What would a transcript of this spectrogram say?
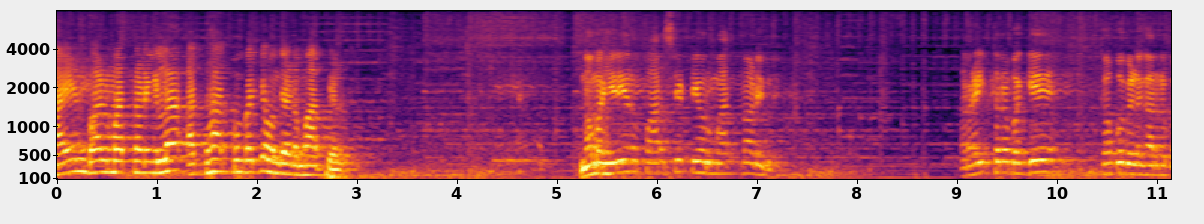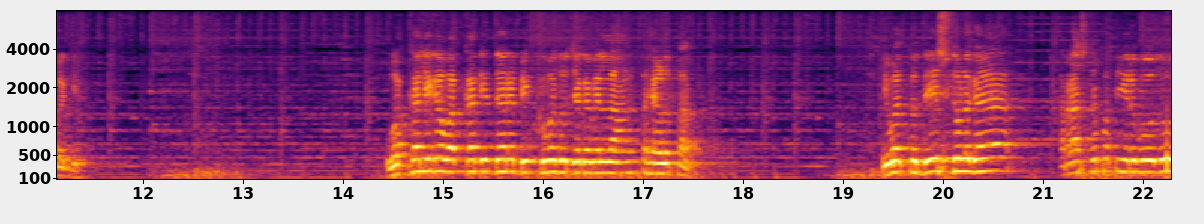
ನಾ ಏನ್ ಬಾಳ್ ಮಾತನಾಡಂಗಿಲ್ಲ, ಅಧ್ಯಾತ್ಮ ಬಗ್ಗೆ ಒಂದೆರಡು ಮಾತು ಹೇಳ. ನಮ್ಮ ಹಿರಿಯರು ಪಾರಶೆಟ್ಟಿ ಅವರು ಮಾತನಾಡಿದ್ರು. ರೈತರ ಬಗ್ಗೆ, ಕಬ್ಬು ಬೆಳೆಗಾರರ ಬಗ್ಗೆ. ಒಕ್ಕಲಿಗ ಒಕ್ಕದಿದ್ದರೆ ಬಿಕ್ಕುವುದು ಜಗವೆಲ್ಲ ಅಂತ ಹೇಳ್ತಾರೆ. ಇವತ್ತು ದೇಶದೊಳಗ ರಾಷ್ಟ್ರಪತಿ ಇರಬಹುದು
